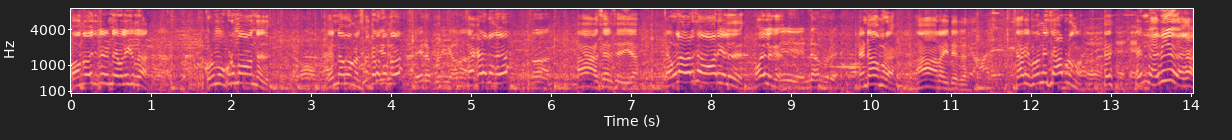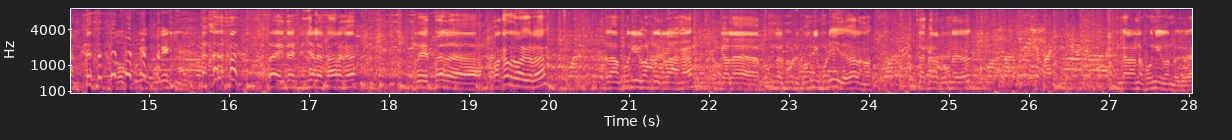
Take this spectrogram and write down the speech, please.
பொங்க வச்சுட்டு ரெண்டு வலிக்கிறா குடும்பம் குடும்பம் வந்தது. என்ன பொங்கல்? சக்கரை பொங்கல்? சக்கரை பொங்கல்? ஆ. சரி சரி எவ்வளோ வருஷம் வாரி எழுது? கோயிலுக்கு? ரெண்டாம் முறை ரெண்டாவது முறை ஆ ரைட் ரைட் சரி பொங்கல் சாப்பிடுங்க. என்ன எரியுதா கான் ரைட் இங்கே பாருங்க. நிறைய பேர் பக்கத்தில் இருக்கிற எல்லாம் பொங்கி கொண்டிருக்கிறாங்க. இங்கால பொங்கல் மூடி பொங்கி முடியுது வேறங்க சக்கரை பொங்கல். என்ன அண்ணன் பொங்கி கொண்டிருக்கிற?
